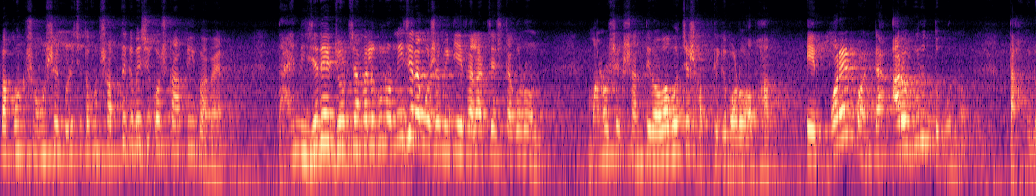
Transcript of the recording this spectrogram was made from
বা কোনো সমস্যায় পড়েছে, তখন সব থেকে বেশি কষ্ট আপনিই পাবেন। তাই নিজেদের জোর ঝামেলাগুলো নিজেরা বসে মিটিয়ে ফেলার চেষ্টা করুন। মানসিক শান্তির অভাব হচ্ছে সব থেকে বড় অভাব। এর পরের পয়েন্টটা আরও গুরুত্বপূর্ণ, তা হল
